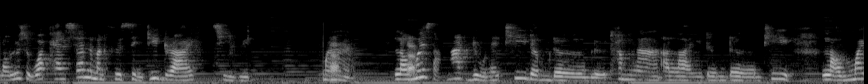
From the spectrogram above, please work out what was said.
เรารู้สึกว่า passion มันคือสิ่งที่ drive ชีวิตมากเราไม่สามารถอยู่ในที่เดิมๆ หรือทำงานอะไรเดิมๆ ที่เราไม่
